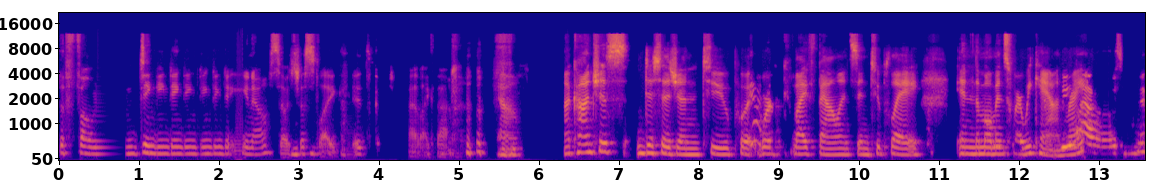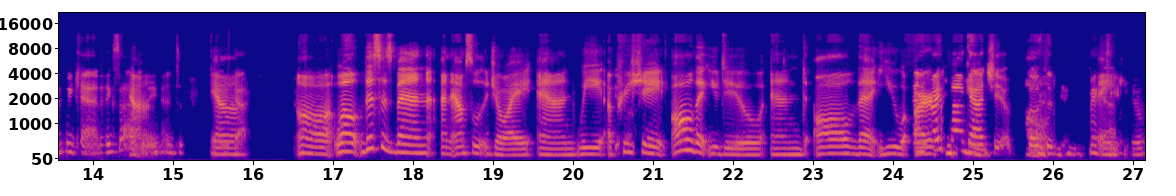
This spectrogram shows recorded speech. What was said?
the phone ding ding ding ding ding ding ding, you know. So it's just mm-hmm. like it's I like that. yeah. A conscious decision to put yeah. work life balance into play in the moments where we can, Two right? Hours if we can, exactly. Yeah. And to, yeah. Oh, well, this has been an absolute joy, and we appreciate all that you do and all that you and are. Right back at you, both oh, of you. Thank you. you.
